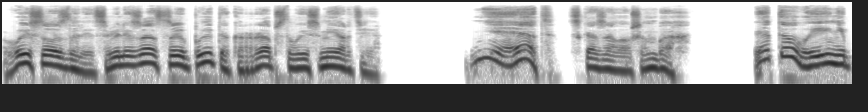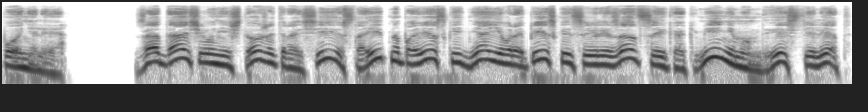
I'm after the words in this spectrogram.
Вы создали цивилизацию пыток, рабства и смерти. «Нет», — сказал Ошенбах, — «это вы не поняли. Задача уничтожить Россию стоит на повестке дня европейской цивилизации как минимум 200 лет.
